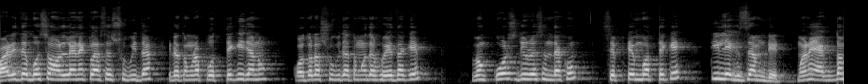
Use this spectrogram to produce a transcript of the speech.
বাড়িতে বসে অনলাইনে ক্লাসের সুবিধা, এটা তোমরা প্রত্যেকেই জানো। কতটা সুবিধা তোমাদের হয়ে থাকে এবং কোর্স ডিউরেশন দেখো সেপ্টেম্বর থেকে টিল এক্সাম ডেট মানে একদম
